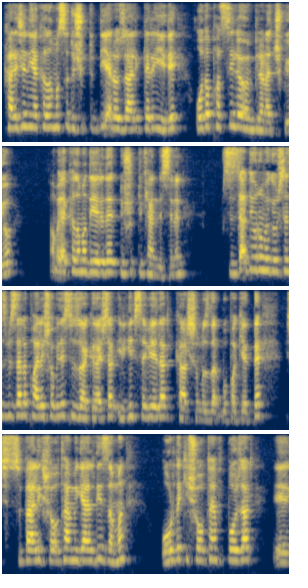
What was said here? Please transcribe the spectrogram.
Kalecinin yakalaması düşüktü. Diğer özellikleri iyiydi. O da pasıyla ön plana çıkıyor. Ama yakalama değeri de düşüktü kendisinin. Sizler de yorum ve görüşlerinizi bizlerle paylaşabilirsiniz arkadaşlar. İlginç seviyeler karşımızda bu pakette. Süper Lig Showtime'ı geldiği zaman oradaki Showtime futbolcular e,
